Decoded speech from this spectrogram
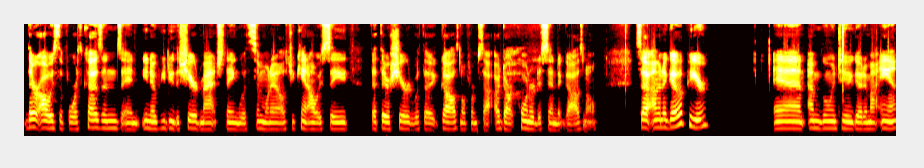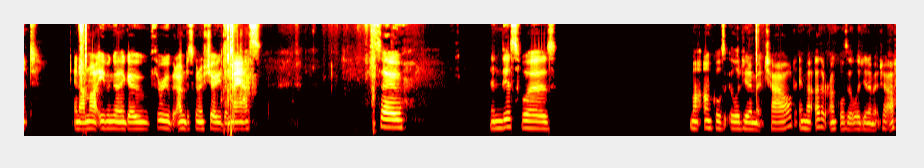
they're always the fourth cousins. And, you know, if you do the shared match thing with someone else, you can't always see that they're shared with a Gosnell from a dark corner descendant Gosnell. So I'm going to go up here and I'm going to go to my aunt and I'm not even going to go through, but I'm just going to show you the mass. So, and this was my uncle's illegitimate child and my other uncle's illegitimate child.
